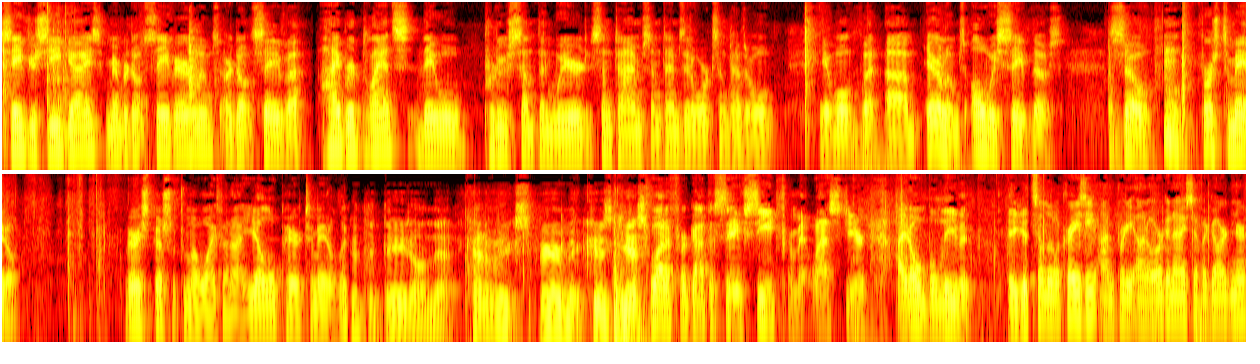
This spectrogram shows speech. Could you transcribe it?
Save your seed, guys. Remember, don't save heirlooms or don't save uh, hybrid plants. They will produce something weird sometimes. Sometimes it'll work, sometimes it won't. It won't. But um, heirlooms, always save those. So, first tomato. Very special to my wife and I. Yellow pear tomato. Look at the date on that. Kind of an experiment, because guess what? I forgot to save seed from it last year. I don't believe it. It gets a little crazy. I'm pretty unorganized of a gardener.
